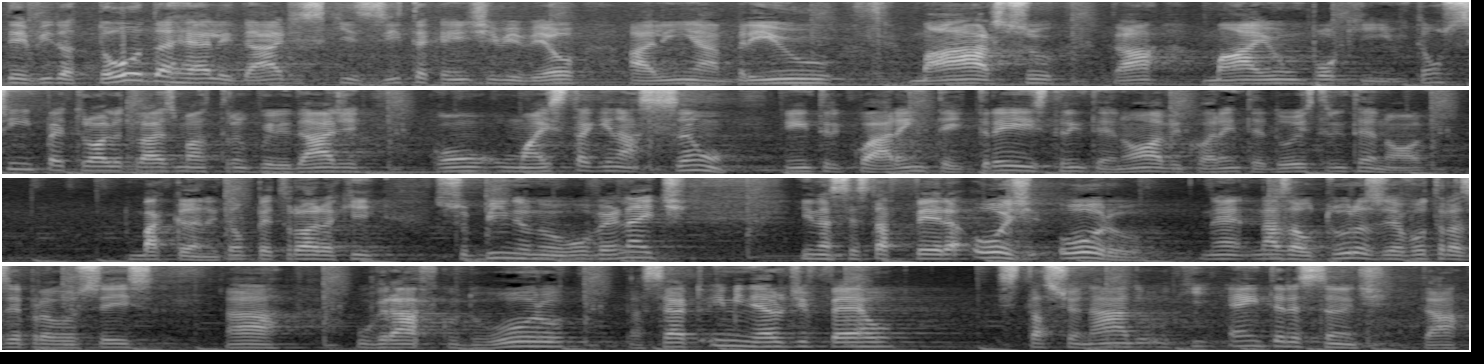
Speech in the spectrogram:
devido a toda a realidade esquisita que a gente viveu ali em abril, março, tá? maio um pouquinho. Então sim, petróleo traz uma tranquilidade com uma estagnação entre 43, 39, 42, 39. Bacana. Então petróleo aqui subindo no overnight e na sexta-feira, hoje ouro, né, nas alturas, já vou trazer para vocês a o gráfico do ouro, tá certo? E minério de ferro estacionado, o que é interessante, tá?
